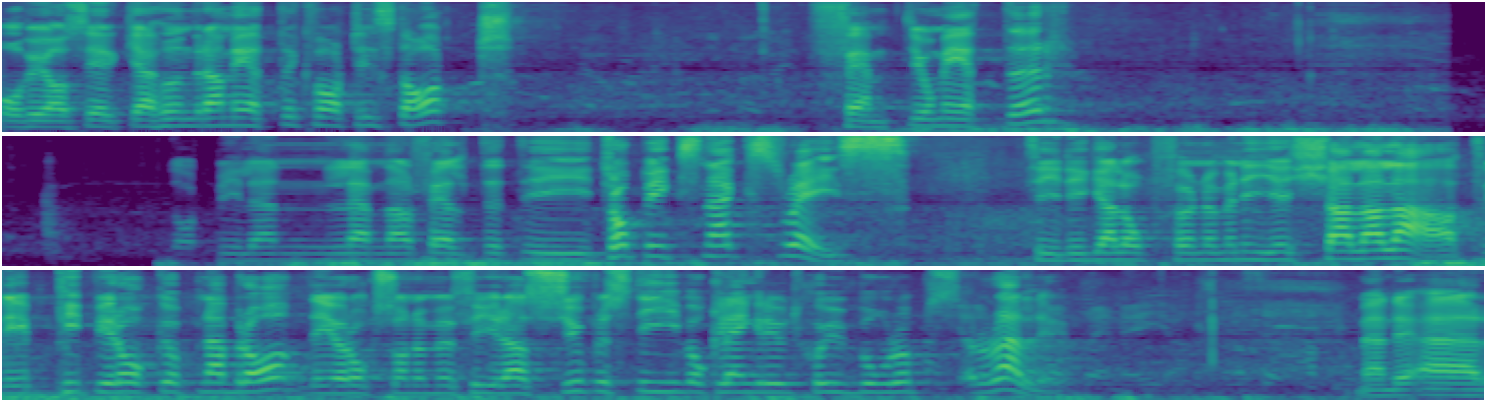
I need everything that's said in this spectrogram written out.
Och vi har cirka 100 meter kvar till start. 50 meter. Startbilen lämnar fältet i Tropic Snacks Race. Tidig galopp för nummer 9 Chalala. Tre Pippi Rock öppnar bra. Det gör också nummer 4 Super Steve och längre ut 7 Borups Rally. Men det är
